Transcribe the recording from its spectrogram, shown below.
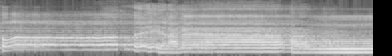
โอ้ยละนะ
